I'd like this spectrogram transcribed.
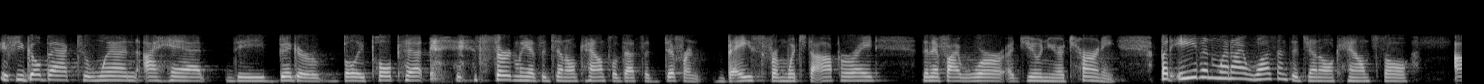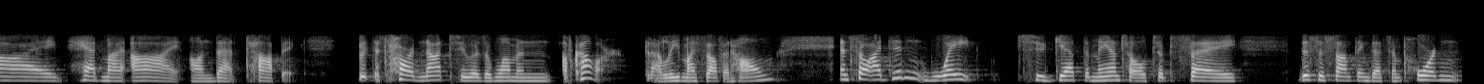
If you go back to when I had the bigger bully pulpit, certainly as a general counsel, that's a different base from which to operate than if I were a junior attorney. But even when I wasn't the general counsel, I had my eye on that topic but it's hard not to as a woman of color. Did I leave myself at home? And so I didn't wait to get the mantle to say, this is something that's important.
